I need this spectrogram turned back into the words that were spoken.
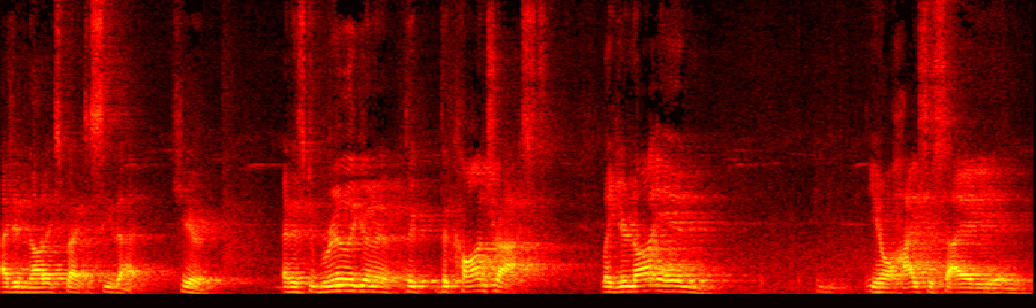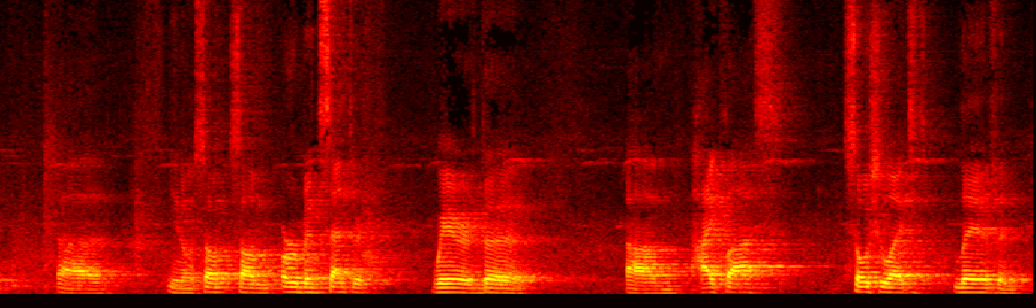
I did not expect to see that here. And it's really going to, the, the contrast, like you're not in, you know, high society and, uh, you know, some, some urban center where the, um, high class socialites live, and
